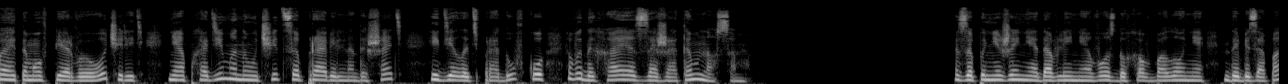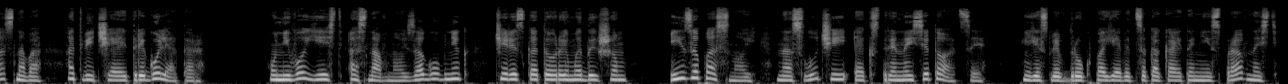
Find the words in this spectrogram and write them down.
Поэтому в первую очередь необходимо научиться правильно дышать и делать продувку, выдыхая с зажатым носом. За понижение давления воздуха в баллоне до безопасного отвечает регулятор. У него есть основной загубник, через который мы дышим, и запасной на случай экстренной ситуации, если вдруг появится какая-то неисправность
